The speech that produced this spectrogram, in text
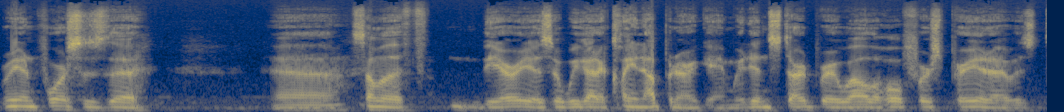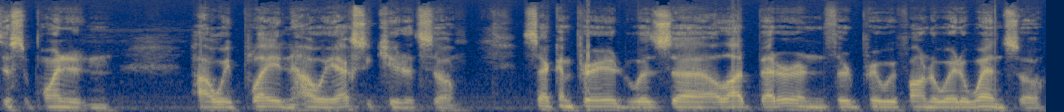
reinforces the uh, some of the the areas that we got to clean up in our game. We didn't start very well the whole first period. I was disappointed in how we played and how we executed. So, second period was uh, a lot better, and third period we found a way to win. So,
